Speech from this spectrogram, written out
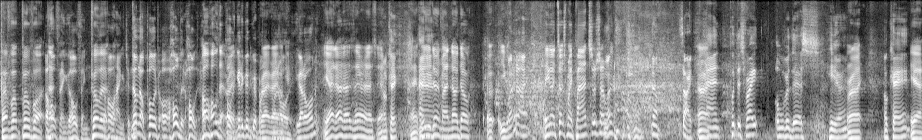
But what? But what? The Uh, whole thing, the whole thing. pull the the- whole handkerchief. No, no, pull it. Oh, hold it, hold it. Oh, hold it, Hold right. it. Get a good grip on Right, it. right, on okay. it. You got all of it? Yeah, no, no, there it is. Yeah. Okay. Hey, what are you doing, man? No, don't. Uh, you, What did I? are you gonna touch my pants or something? No, sorry. Right. And put this right over this here. Right. Okay? Yeah.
